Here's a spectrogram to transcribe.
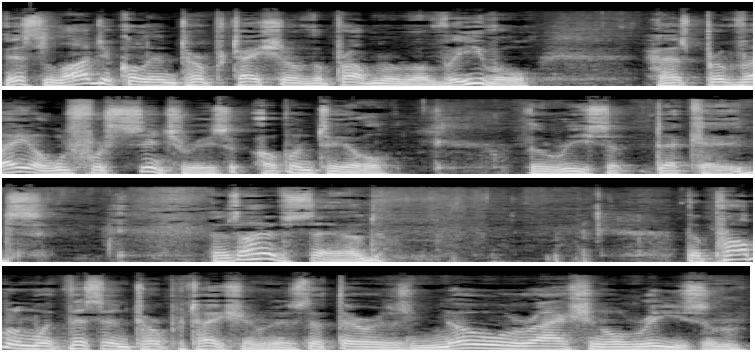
This logical interpretation of the problem of evil has prevailed for centuries up until the recent decades. As I have said, the problem with this interpretation is that there is no rational reason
